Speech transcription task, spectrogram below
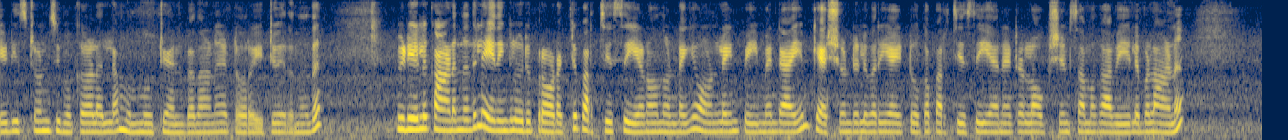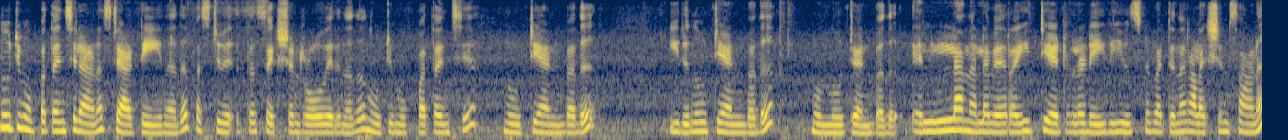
എ ഡി സ്റ്റോൺ ജിമുക്കുകളെല്ലാം മുന്നൂറ്റി അൻപതാണ് കേട്ടോ റേറ്റ് വരുന്നത്. വീഡിയോയിൽ കാണുന്നതിൽ ഏതെങ്കിലും ഒരു പ്രോഡക്റ്റ് പർച്ചേസ് ചെയ്യണമെന്നുണ്ടെങ്കിൽ ഓൺലൈൻ പേയ്മെന്റായും ക്യാഷ് ഓൺ ഡെലിവറി ആയിട്ടും ഒക്കെ പർച്ചേസ് ചെയ്യാനായിട്ടുള്ള ഓപ്ഷൻസ് നമുക്ക് അവൈലബിൾ ആണ്. നൂറ്റി മുപ്പത്തഞ്ചിലാണ് സ്റ്റാർട്ട് ചെയ്യുന്നത്. ഫസ്റ്റ് സെക്ഷൻ റോ വരുന്നത് നൂറ്റി മുപ്പത്തഞ്ച് നൂറ്റി അൻപത് ഇരുന്നൂറ്റി അൻപത് മുന്നൂറ്റൻപത്. എല്ലാം നല്ല വെറൈറ്റി ആയിട്ടുള്ള ഡെയിലി യൂസിന് പറ്റുന്ന കളക്ഷൻസാണ്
